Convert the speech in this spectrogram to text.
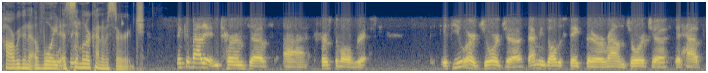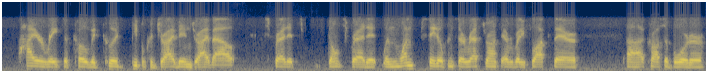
How are we going to avoid a similar kind of a surge? Think about it in terms of, uh, first of all, risk. If you are Georgia, that means all the states that are around Georgia that have higher rates of COVID could people could drive in, drive out, spread it, don't spread it. When one state opens their restaurants, everybody flocks there uh, across a border,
